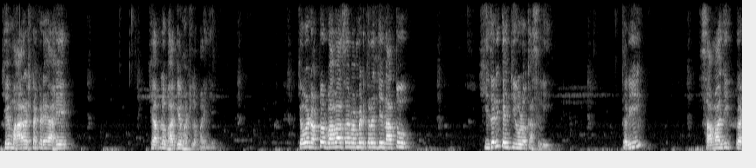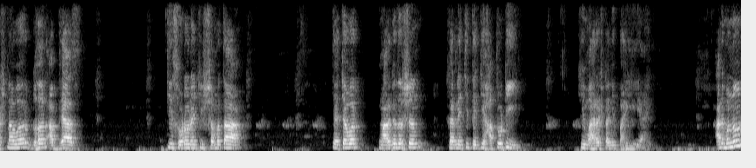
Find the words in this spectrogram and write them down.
हे महाराष्ट्राकडे आहे हे आपलं भाग्य म्हटलं पाहिजे. केवळ डॉक्टर बाबासाहेब आंबेडकरांचे नातू ही जरी त्यांची ओळख असली तरी सामाजिक प्रश्नावर गहन अभ्यास ती सोडवण्याची क्षमता त्याच्यावर मार्गदर्शन करण्याची त्यांची हातोटी ही महाराष्ट्राने पाहिलेली आहे. आणि म्हणून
